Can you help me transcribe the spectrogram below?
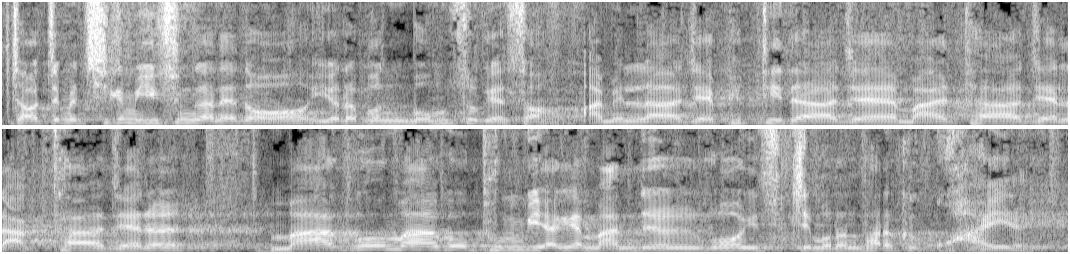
자, 어쩌면 지금 이 순간에도 여러분 몸속에서 아밀라제, 펩티다제, 말타제, 락타제를 마구마구 분비하게 만들고 있을지 모르는 바로 그 과일.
